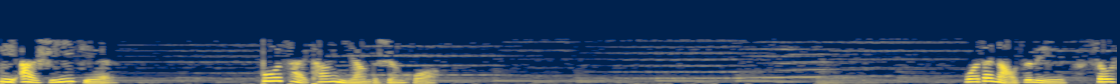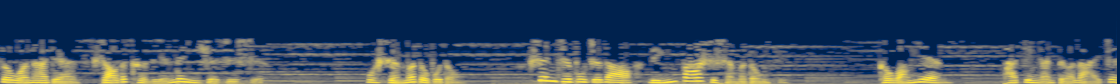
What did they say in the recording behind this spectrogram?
第二十一节，菠菜汤一样的生活。我在脑子里搜索我那点少得可怜的医学知识，我什么都不懂，甚至不知道淋巴是什么东西。可王艳，她竟然得了癌症，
